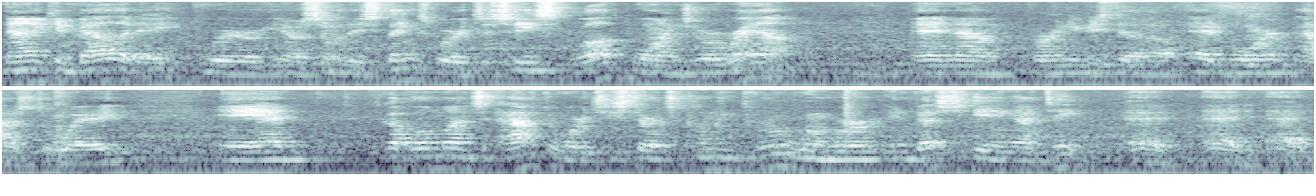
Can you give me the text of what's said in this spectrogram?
now I can validate where, you know, some of these things where deceased loved ones are around. And um, for any of you that know, Ed Warren passed away. And a couple of months afterwards, he starts coming through when we're investigating on tape. Ed, Ed, Ed.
